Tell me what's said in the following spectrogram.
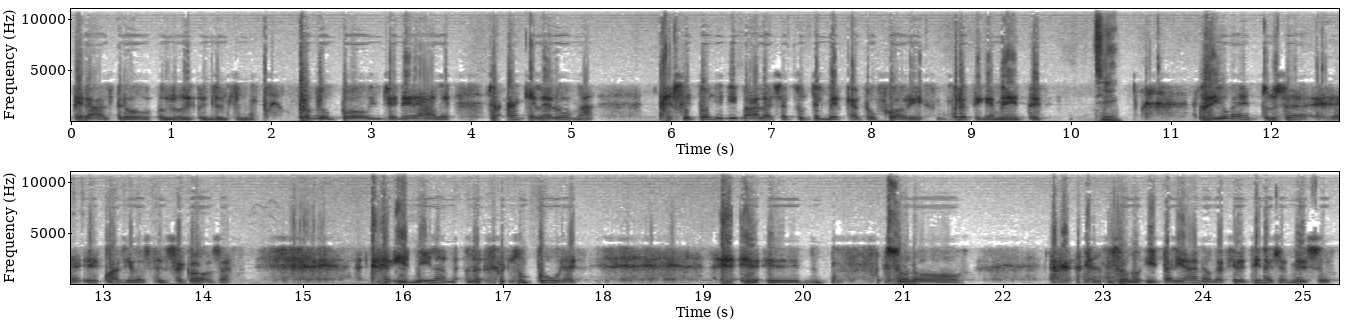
peraltro, proprio un po' in generale, cioè, anche la Roma, eh, se toglie di bala c'è tutto il mercato fuori praticamente. Sì. La Juventus è quasi la stessa cosa, il Milan pure. Sono sono italiano, la Fiorentina ci ha messo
